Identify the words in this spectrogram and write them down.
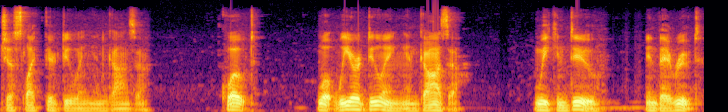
just like they're doing in Gaza. Quote, what we are doing in Gaza, we can do in Beirut.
